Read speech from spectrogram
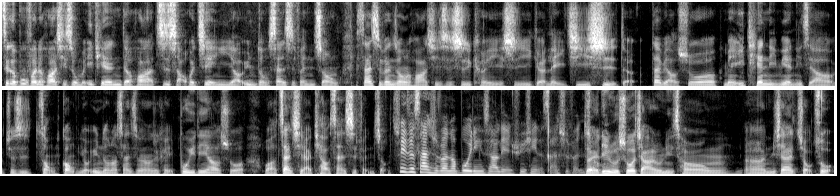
这个部分的话，其实我们一天的话，至少会建议要运动三十分钟。三十分钟的话，其实是可以是一个累积式的，代表说每一天里面，你只要就是总共有运动到三十分钟就可以，不一定要说我要站起来跳三十分钟。所以这三十分钟不一定是要连续性的三十分钟。对，例如说，假如你从呃你现在久坐，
